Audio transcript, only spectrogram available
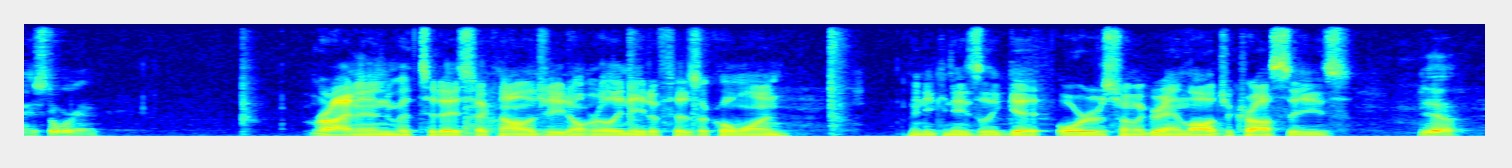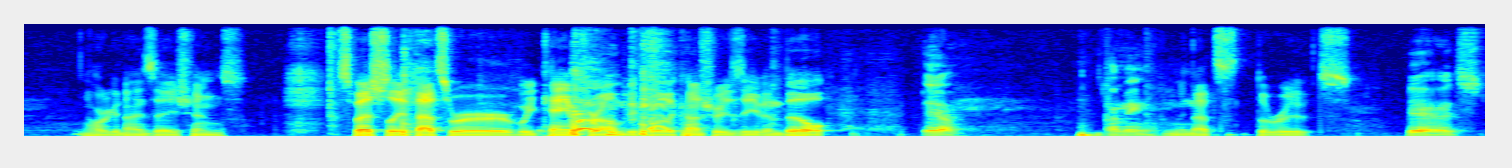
historian. Right, and with today's technology, you don't really need a physical one. I mean, you can easily get orders from a Grand Lodge across these Yeah. Organizations, especially if that's where we came from before the country was even built. Yeah. I mean, I mean, that's the roots. yeah, it's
